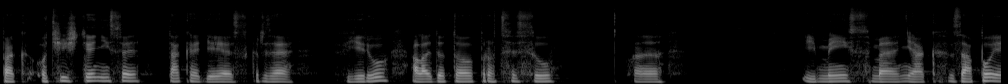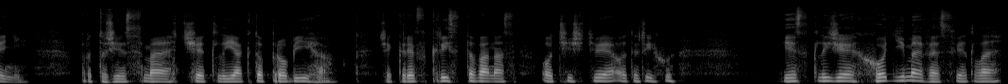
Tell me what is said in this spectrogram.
pak očištění se také děje skrze víru, ale do toho procesu eh, i my jsme nějak zapojeni, protože jsme četli, jak to probíhá, že krev Kristova nás očišťuje od hříchu. Jestliže chodíme ve světle,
